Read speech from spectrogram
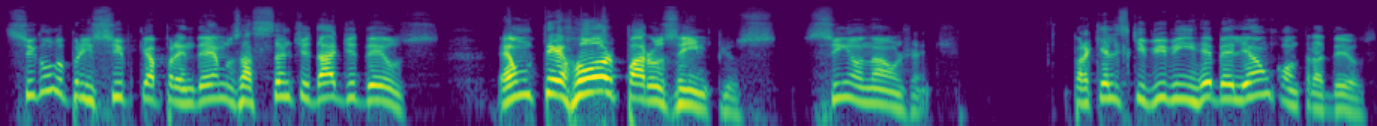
Segundo princípio que aprendemos, a santidade de Deus é um terror para os ímpios. Sim ou não, gente? Para aqueles que vivem em rebelião contra Deus,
